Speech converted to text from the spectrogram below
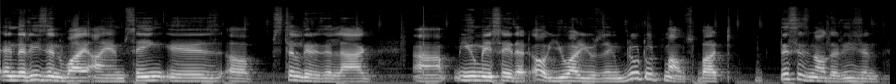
And the reason why I am saying is uh, still there is a lag. Uh, you may say that oh you are using Bluetooth mouse but this is not the reason.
